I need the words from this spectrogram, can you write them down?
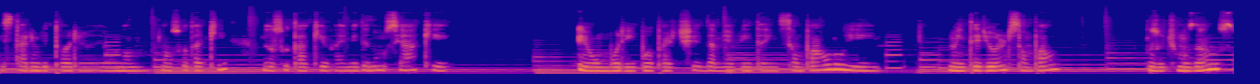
estar em Vitória, eu não, não sou daqui. Meu sotaque vai me denunciar que eu morei boa parte da minha vida em São Paulo e no interior de São Paulo, nos últimos anos.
